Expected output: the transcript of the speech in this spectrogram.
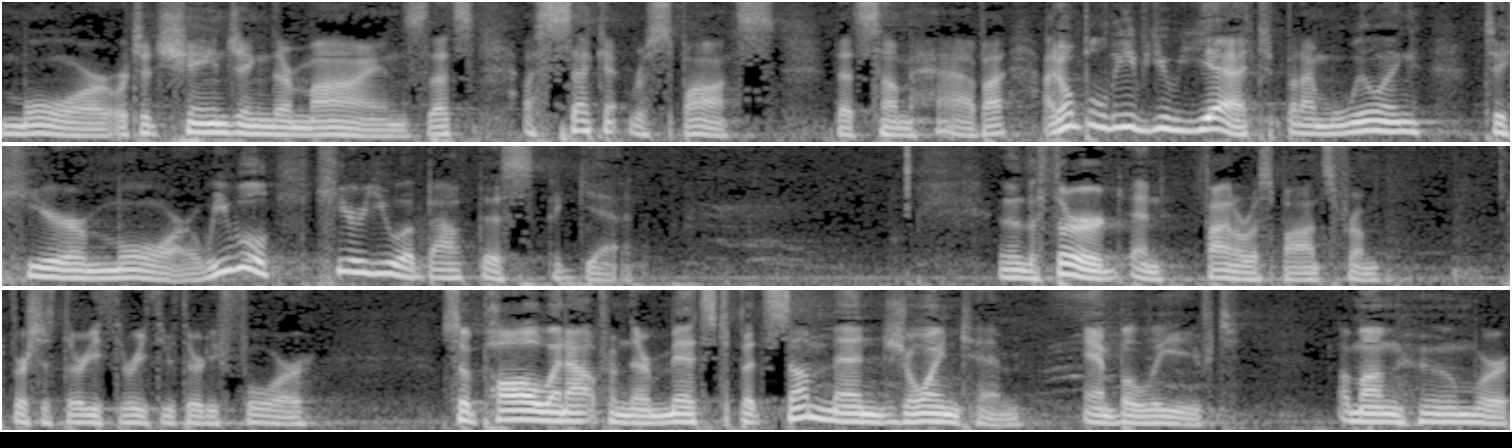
more or to changing their minds. That's a second response that some have. I, I don't believe you yet, but I'm willing to hear more. We will hear you about this again. And then the third and final response from verses 33 through 34. So Paul went out from their midst, but some men joined him and believed, among whom were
